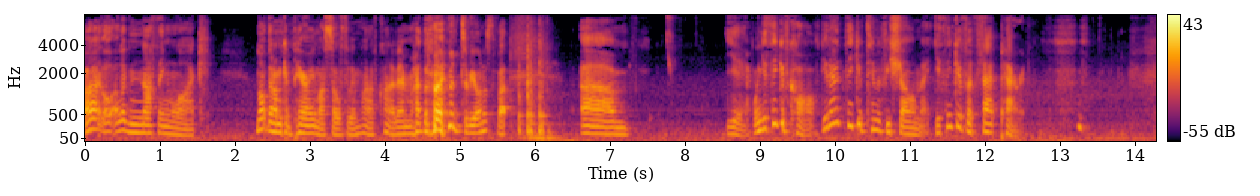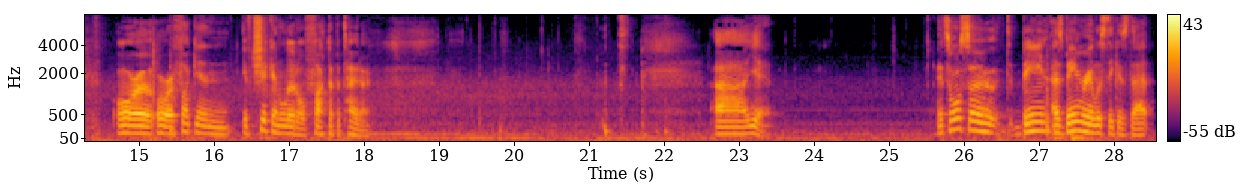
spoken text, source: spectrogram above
I, I look nothing like. Not that I'm comparing myself to him. Well, I kind of am right at the moment, to be honest. But um, yeah, when you think of Kyle, you don't think of Timothy Chalamet. You think of a fat parrot. or, or a fucking. If Chicken Little fucked a potato. Uh, yeah. It's also being as being realistic as that.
